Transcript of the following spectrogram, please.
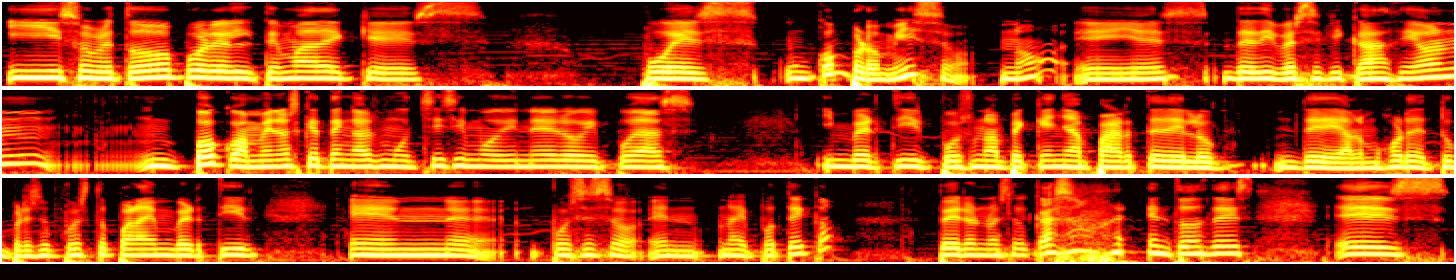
y sobre todo por el tema de que es pues un compromiso, ¿no? Y es de diversificación un poco, a menos que tengas muchísimo dinero y puedas invertir pues una pequeña parte de lo de a lo mejor de tu presupuesto para invertir en eh, pues eso, en una hipoteca, pero no es el caso. Entonces, es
